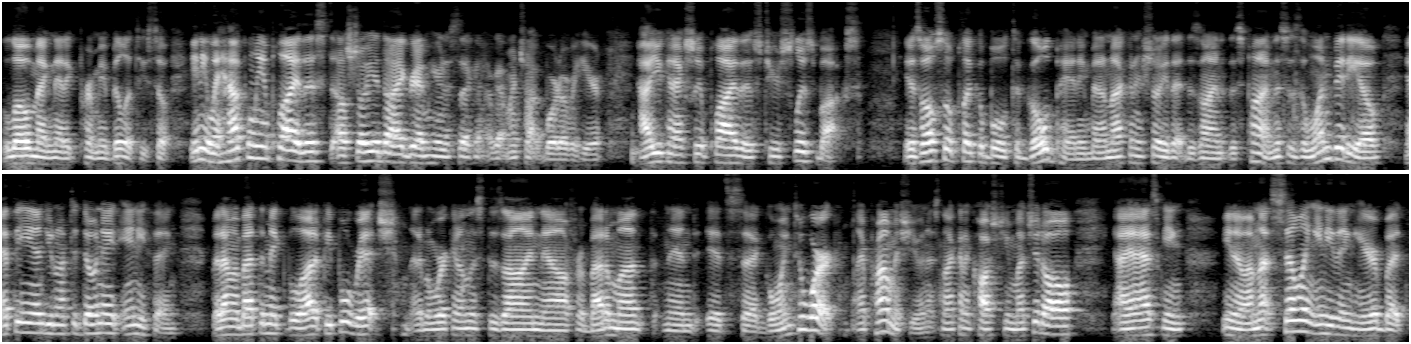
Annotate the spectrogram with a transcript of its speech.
low magnetic permeability. So anyway, how can we apply this? I'll show you a diagram here in a second. I've got my chalkboard over here. How you can actually apply this to your sluice box. It is also applicable to gold panning, but I'm not going to show you that design at this time. This is the one video. At the end, you don't have to donate anything. But I'm about to make a lot of people rich. I've been working on this design now for about a month, and it's uh, going to work. I promise you, and it's not going to cost you much at all. I'm asking you know, I'm not selling anything here, but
